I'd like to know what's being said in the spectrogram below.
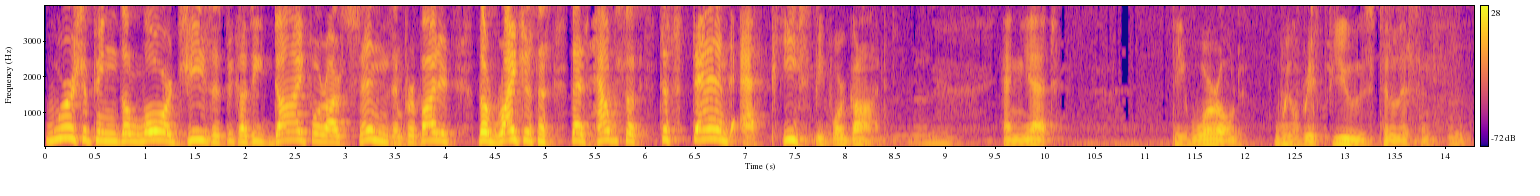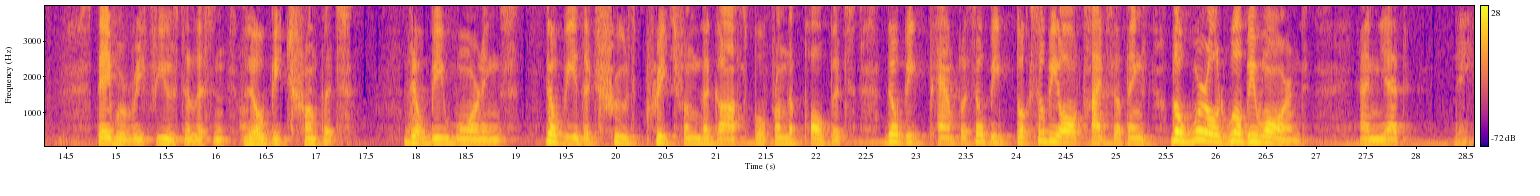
worshiping the Lord Jesus because he died for our sins and provided the righteousness that helps us to stand at peace before God. And yet, the world will refuse to listen. They will refuse to listen. There'll be trumpets, there'll be warnings. There'll be the truth preached from the gospel, from the pulpits. There'll be pamphlets, there'll be books, there'll be all types of things. The world will be warned. And yet, they,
